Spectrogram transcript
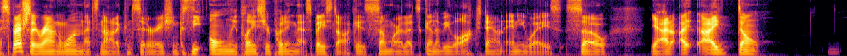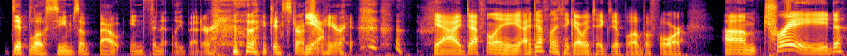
especially round one that's not a consideration because the only place you're putting that space dock is somewhere that's going to be locked down anyways so yeah I, I, don't diplo seems about infinitely better than construction Yeah. here Yeah, I definitely, I definitely think I would take Diplo before. Um, trade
